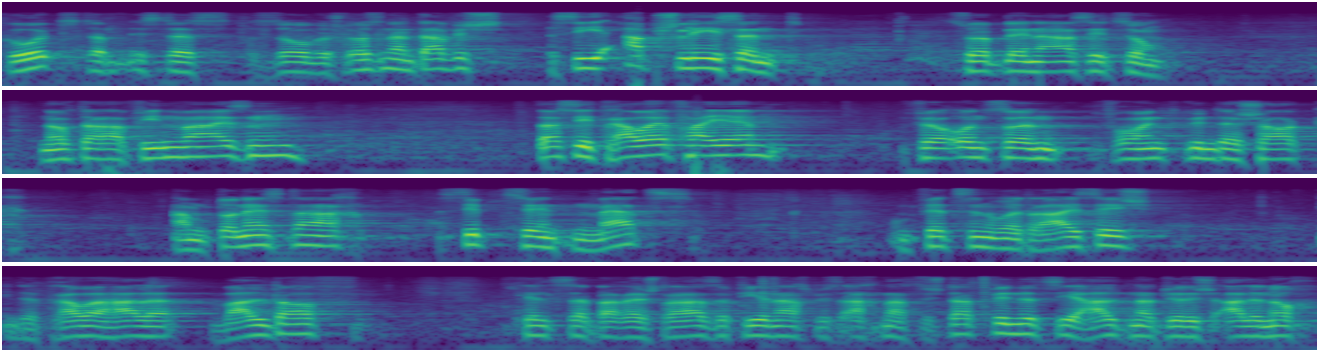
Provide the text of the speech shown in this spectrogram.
Gut, dann ist das so beschlossen. Dann darf ich Sie abschließend zur Plenarsitzung noch darauf hinweisen, dass die Trauerfeier für unseren Freund Günter Schork am Donnerstag, 17. März um 14.30 Uhr in der Trauerhalle Walldorf, Kelsterbacher Straße 84 bis 88 stattfindet. Sie erhalten natürlich alle noch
